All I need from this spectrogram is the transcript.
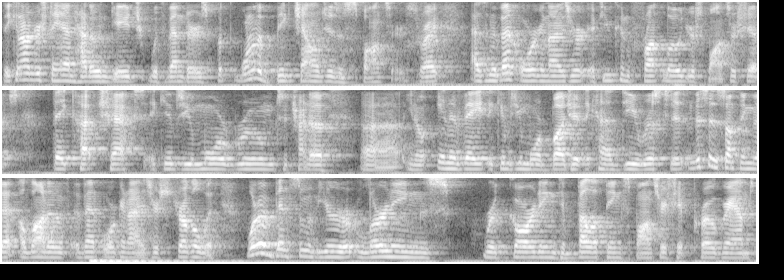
They can understand how to engage with vendors, but one of the big challenges is sponsors, right? As an event organizer, if you can front load your sponsorships, they cut checks. It gives you more room to try to, uh, you know, innovate. It gives you more budget. It kind of de-risks it. And this is something that a lot of event organizers struggle with. What have been some of your learnings regarding developing sponsorship programs?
